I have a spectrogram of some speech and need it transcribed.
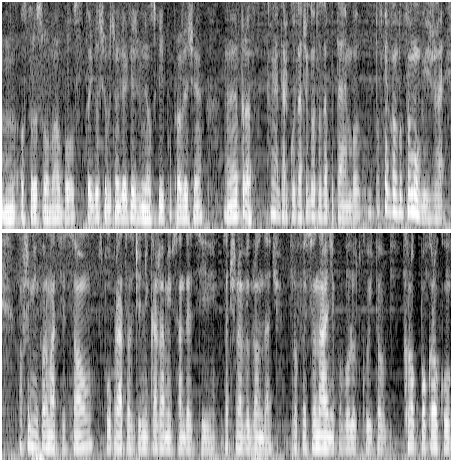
mm, ostre słowa, bo z tego się wyciąga jakieś wnioski i poprawia się praca. E, Darku, dlaczego to zapytałem? Bo potwierdzam to, co mówisz, że owszem informacje są, współpraca z dziennikarzami w Sandecji zaczyna wyglądać profesjonalnie, powolutku i to krok po kroku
